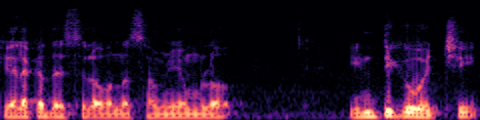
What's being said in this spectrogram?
కీలక దశలో ఉన్న సమయంలో ఇంటికి వచ్చి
